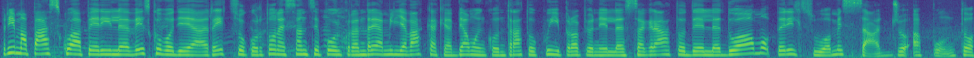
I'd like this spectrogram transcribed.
Prima Pasqua per il Vescovo di Arezzo, Cortona e San Sepolcro Andrea Migliavacca che abbiamo incontrato qui proprio nel Sagrato del Duomo per il suo messaggio appunto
